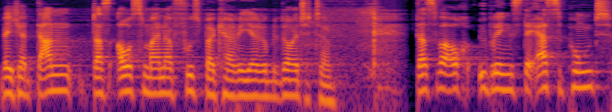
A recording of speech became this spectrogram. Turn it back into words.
welcher dann das Aus meiner Fußballkarriere bedeutete. Das war auch übrigens der erste Punkt,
